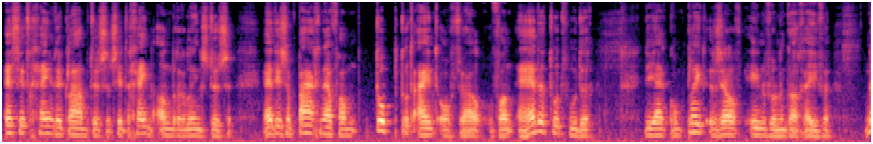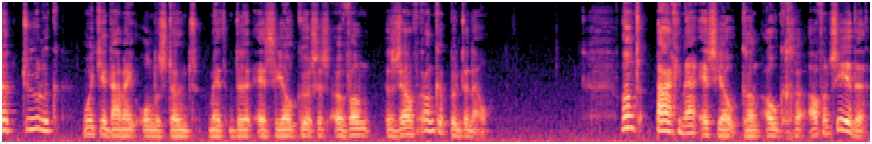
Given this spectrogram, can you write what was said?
Er zit geen reclame tussen, er zitten geen andere links tussen. Het is een pagina van top tot eind, oftewel van header tot voeder, die jij compleet zelf invulling kan geven. Natuurlijk word je daarmee ondersteund met de SEO-cursus van zelfranken.nl. Want pagina SEO kan ook geavanceerder.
